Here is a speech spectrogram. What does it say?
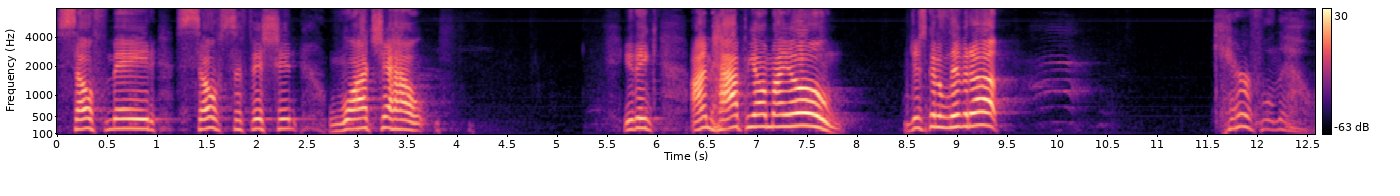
self-made, self-sufficient, watch out. You think, I'm happy on my own. I'm just going to live it up. Careful now.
